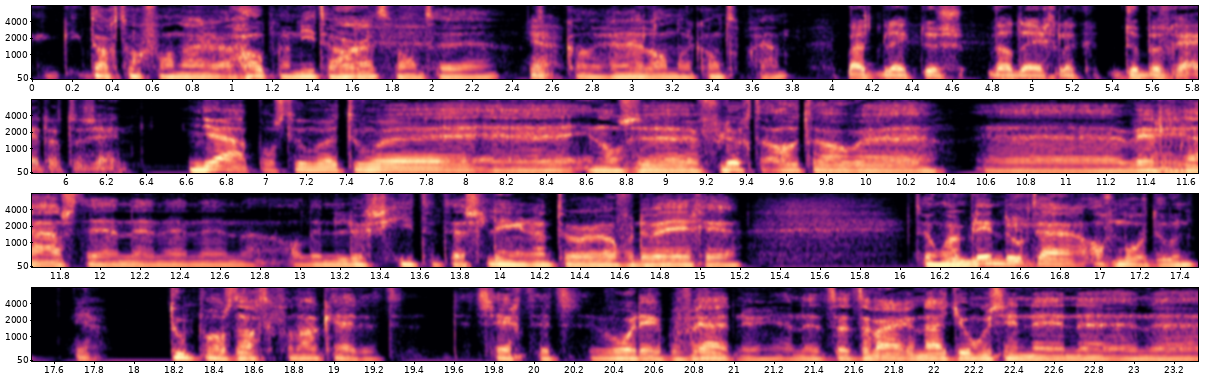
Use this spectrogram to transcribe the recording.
ik, ik dacht toch van, nou, hoop nog niet te hard, want het kan er een hele andere kant op gaan. Maar het bleek dus wel degelijk de bevrijder te zijn. Ja, pas toen we, toen we eh, in onze vluchtauto eh, wegraasden en, en, en, en al in de lucht schietend en slingerend door over de wegen. Toen ik mijn blinddoek daar af mocht doen. Ja. Toen pas dacht ik van, oké, dit zegt, dit, we worden echt bevrijd nu. En het, het waren inderdaad jongens in een in, uh,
